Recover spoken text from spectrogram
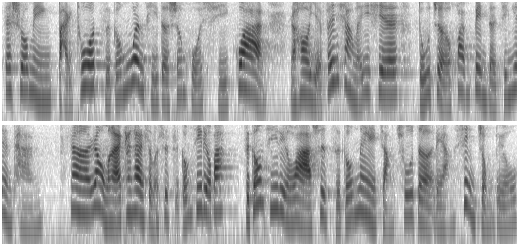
再说明摆脱子宫问题的生活习惯。然后也分享了一些读者患病的经验谈。那让我们来看看什么是子宫肌瘤吧。子宫肌瘤啊，是子宫内长出的良性肿瘤，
